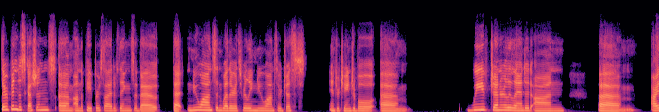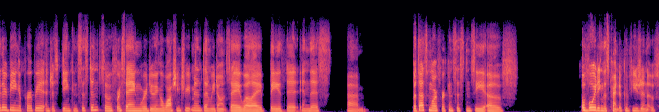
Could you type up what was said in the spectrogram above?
there have been discussions um, on the paper side of things about that nuance and whether it's really nuance or just interchangeable. Um, we've generally landed on um, either being appropriate and just being consistent. So if we're saying we're doing a washing treatment, then we don't say, well, I bathed it in this. Um, but that's more for consistency of avoiding this kind of confusion of,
